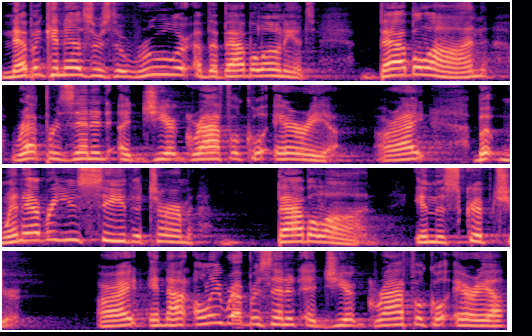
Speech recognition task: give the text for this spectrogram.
Nebuchadnezzar is the ruler of the Babylonians. Babylon represented a geographical area, all right? But whenever you see the term Babylon in the scripture, all right, it not only represented a geographical area,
